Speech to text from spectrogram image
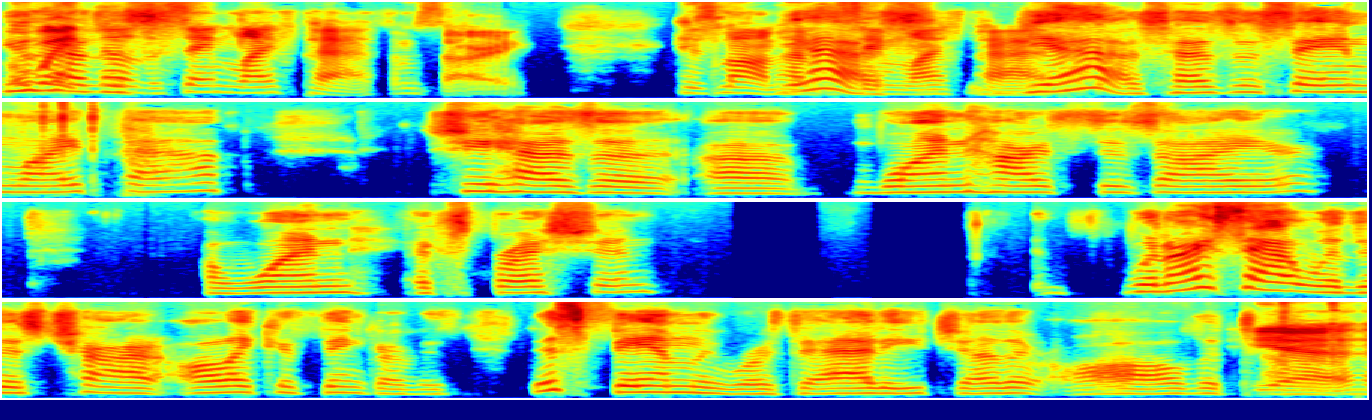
You oh, wait, no, this... the same life path. I'm sorry. His mom had yes, the same life path. Yes, has the same life path. She has a, a one heart's desire, a one expression. When I sat with this child, all I could think of is this family was at each other all the time. Yeah.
